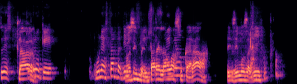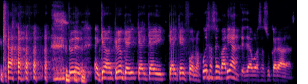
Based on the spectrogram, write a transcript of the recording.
Entonces, yo creo que una startup tiene no es inventar el agua azucarada, decimos aquí. Entonces, creo, que, hay, que, hay, que, hay, formas. Puedes hacer variantes de aguas azucaradas,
